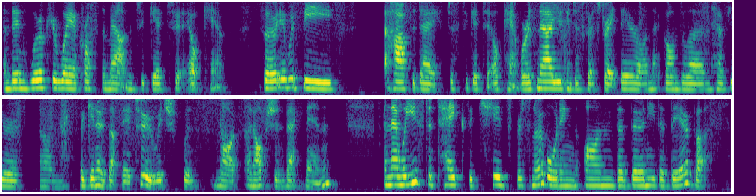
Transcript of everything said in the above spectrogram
and then work your way across the mountain to get to Elk Camp. So it would be half the day just to get to Elk Camp. Whereas now you can just go straight there on that gondola and have your um, beginners up there too, which was not an option back then. And then we used to take the kids for snowboarding on the Bernie the Bear bus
